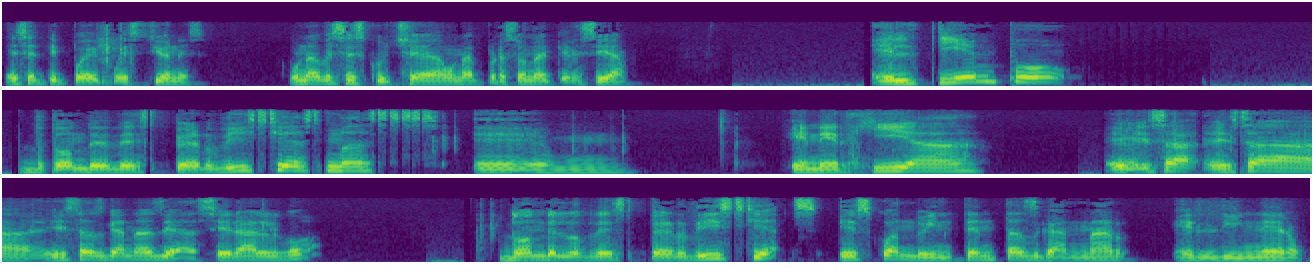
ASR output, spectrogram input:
ese tipo de cuestiones. Una vez escuché a una persona que decía, el tiempo donde desperdicias más eh, energía, esa, esa, esas ganas de hacer algo, donde lo desperdicias es cuando intentas ganar el dinero.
